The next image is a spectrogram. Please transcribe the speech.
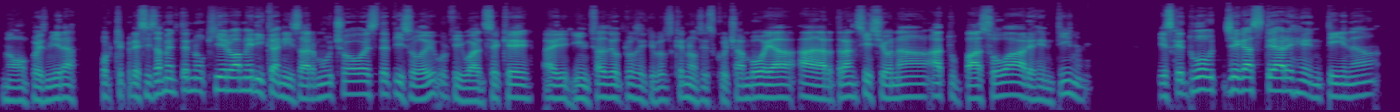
No, pues mira, porque precisamente no quiero americanizar mucho este episodio, porque igual sé que hay hinchas de otros equipos que nos escuchan. Voy a, a dar transición a, a tu paso a Argentina. Y es que tú llegaste a Argentina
